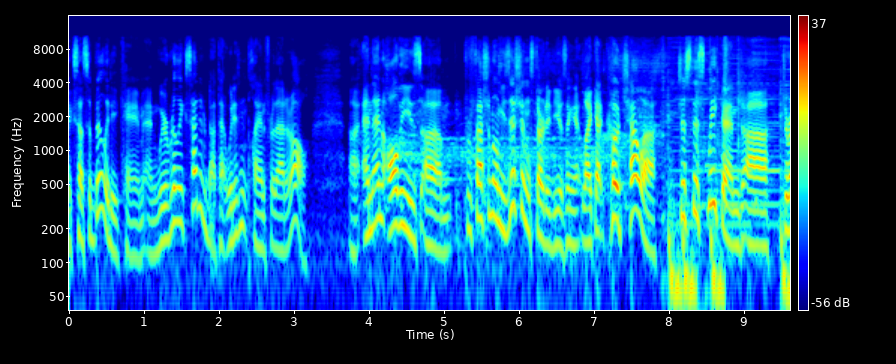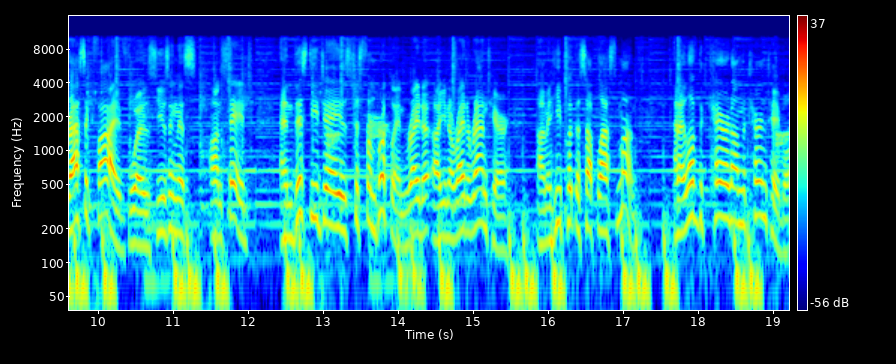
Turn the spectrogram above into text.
accessibility came, and we were really excited about that. We didn't plan for that at all. Uh, and then all these um, professional musicians started using it, like at Coachella just this weekend. Uh, Jurassic 5 was using this on stage, and this DJ is just from Brooklyn, right, uh, you know, right around here, um, and he put this up last month. And I love the carrot on the turntable.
